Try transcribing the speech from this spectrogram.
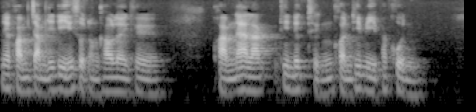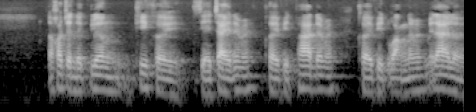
เนี่ยความจำที่ดีที่สุดของเขาเลยคือ ความน่ารักที่นึกถึงคนที่มีพระคุณ แล้วเขาจะนึกเรื่องที่เคยเสียใจได้ไหมเคยผิดพลาดได้ไหมเคยผิดหวังได้ไหมไม่ได้เลย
